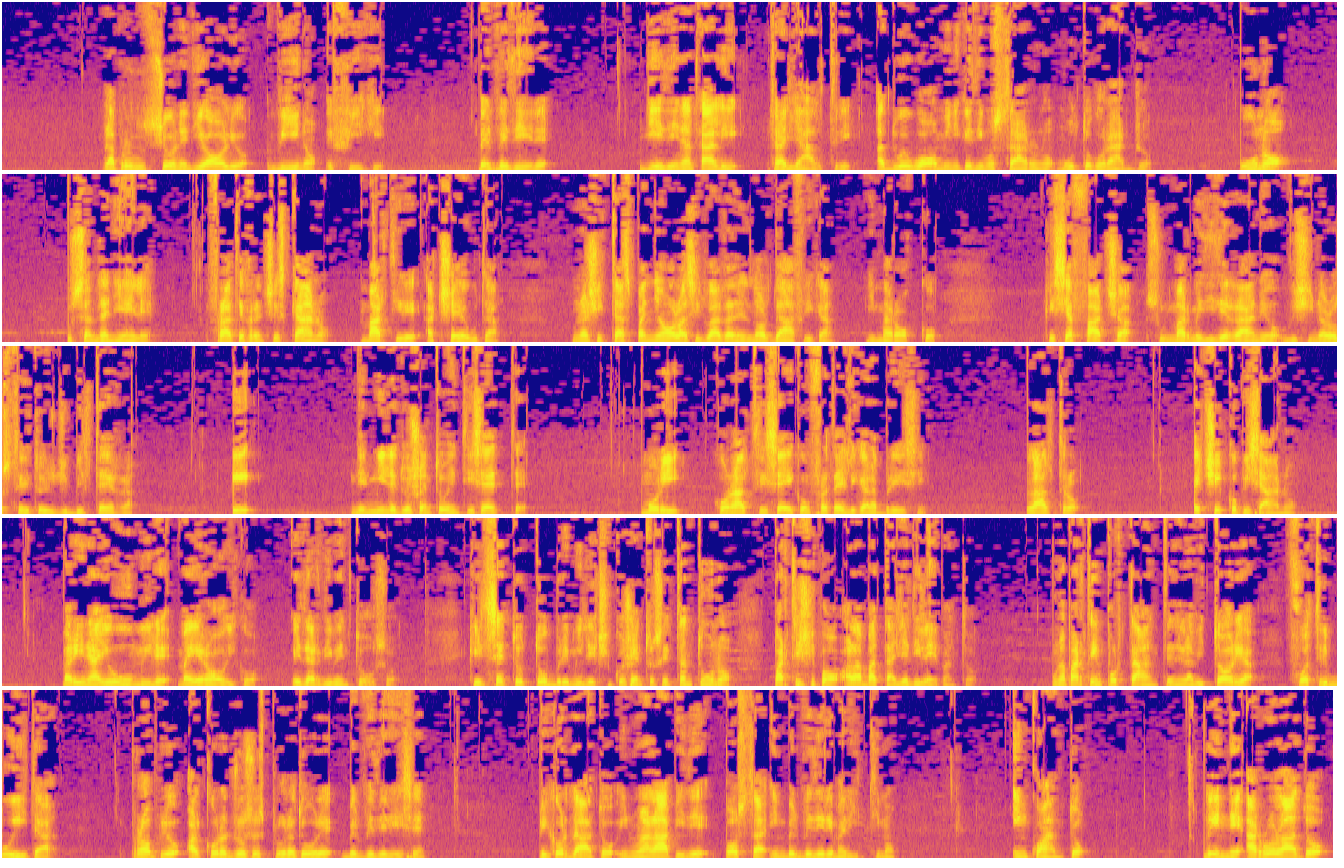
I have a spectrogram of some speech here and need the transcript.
la produzione di olio, vino e fichi. Belvedere diede i natali, tra gli altri, a due uomini che dimostrarono molto coraggio. Uno fu San Daniele, frate francescano, martire a Ceuta, una città spagnola situata nel Nord Africa, in Marocco, che si affaccia sul mar Mediterraneo vicino allo stretto di Gibilterra, e nel 1227 morì con altri sei confratelli calabresi. L'altro è Cecco Pisano, marinaio umile ma eroico ed ardimentoso, che il 7 ottobre 1571 partecipò alla battaglia di Lepanto. Una parte importante nella vittoria fu attribuita proprio al coraggioso esploratore belvederese, ricordato in una lapide posta in Belvedere Marittimo, in quanto venne arruolato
